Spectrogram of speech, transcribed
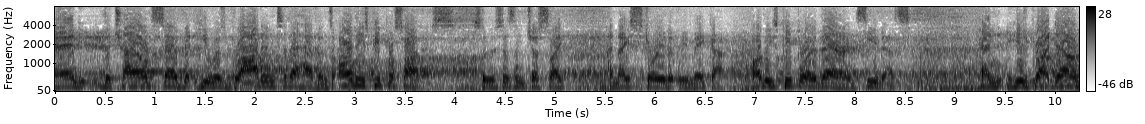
And the child said that he was brought into the heavens. All these people saw this. So this isn't just like a nice story that we make up. All these people are there and see this. And he's brought down,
